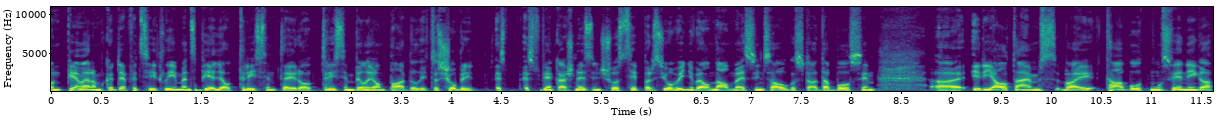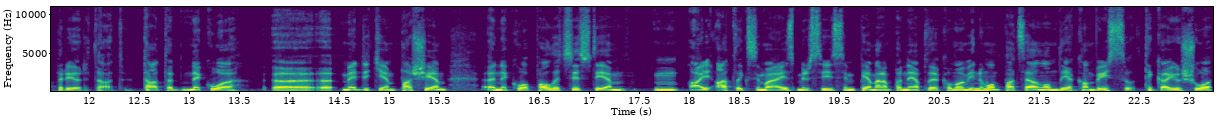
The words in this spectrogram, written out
un, piemēram, ka deficīta līmenis pieļaut 300, eiro, 300 miljonu pārdalīt, tas šobrīd es, es vienkārši nezinu šos ciprus, jo viņi vēl nav. Mēs viņus augustā dabūsim. Ir jautājums, vai tā būtu mūsu vienīgā prioritāte. Tā tad neko mediķiem pašiem, neko policistiem. Mm, atliksim vai aizmirsīsim, piemēram, par neapliekamo minimumu pacēlumu, liekam visu tikai uz šo.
